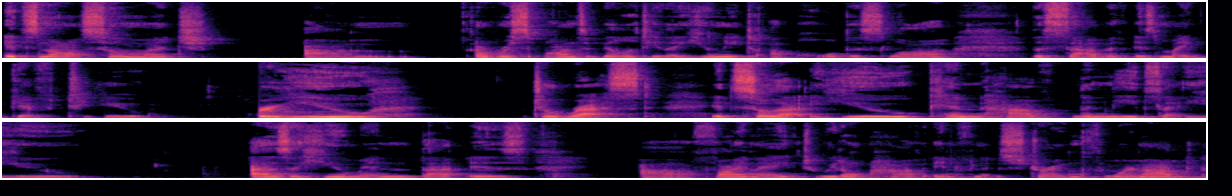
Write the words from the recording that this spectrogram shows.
it's not so much um, a responsibility that you need to uphold this law the sabbath is my gift to you for Mm. you to rest it's so that you can have the needs that you as a human that is uh, finite. We don't have infinite strength. We're not Mhm.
